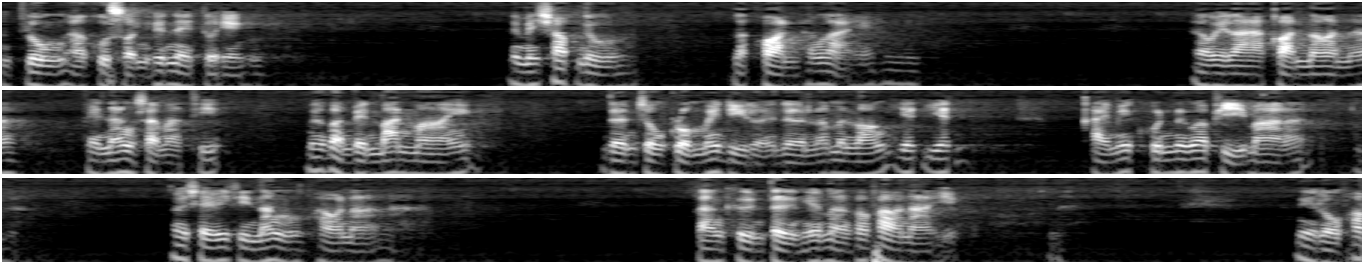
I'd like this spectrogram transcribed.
มันปรุงอกุศลขึ้นในตัวเองเลยไม่ชอบดูละครทั้งหลายเอาเวลาก่อนนอนนะไปนั่งสมาธิ เมื่อก่อนเป็นบ้านไม้ เดินจงกรมไม่ดีเลยเดิน แล้วมันร้องเย็ดเย็ดใครไม่คุ้นนึกว่าผีมาแล้วก็ใช้วิธีนั่งภาวนากลางคืนตื่นขึ้นมาก็ภาวนาอีก นี่หลวงพ่อ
